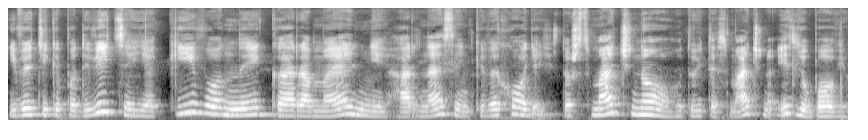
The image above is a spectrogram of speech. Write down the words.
І ви тільки подивіться, які вони карамельні, гарнесенькі виходять. Тож смачно, готуйте смачно і з любов'ю.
